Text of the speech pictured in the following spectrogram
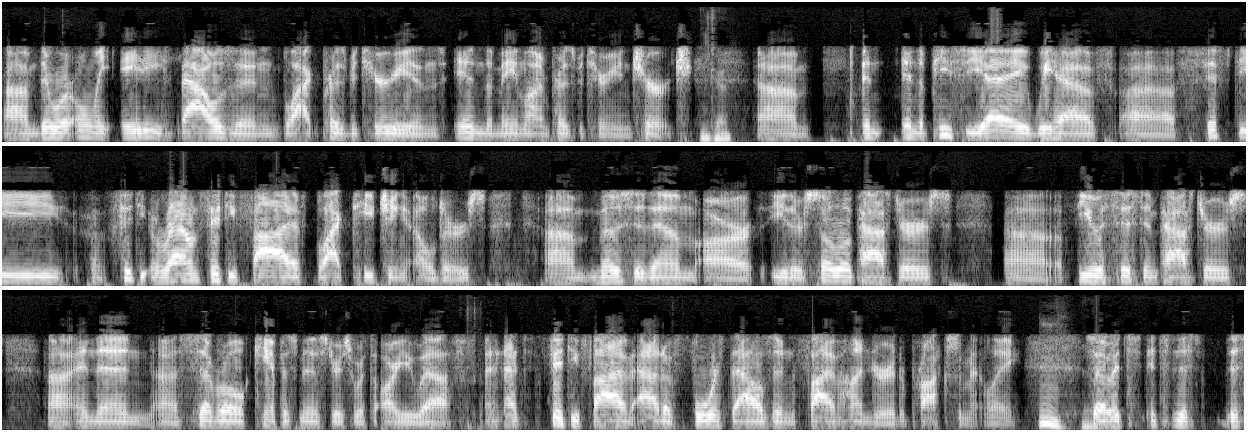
Um, there were only 80,000 black Presbyterians in the mainline Presbyterian church. Okay. Um, in, in the PCA, we have uh, 50, uh, 50, around 55 black teaching elders. Um, most of them are either solo pastors, uh, a few assistant pastors, uh, and then uh, several campus ministers with RUF. And that's 55 out of 4,500 approximately. So it's it's this this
